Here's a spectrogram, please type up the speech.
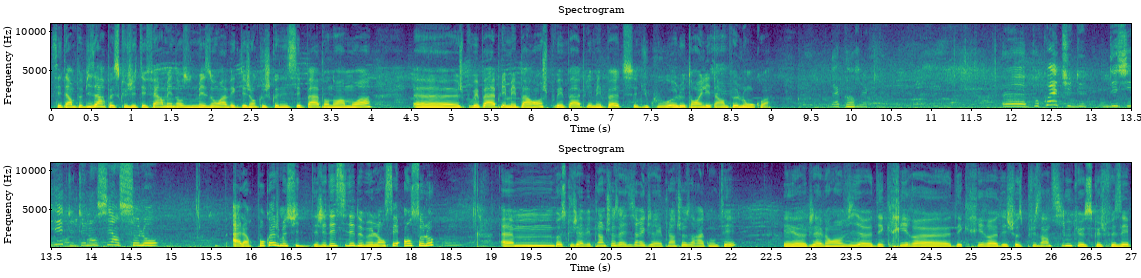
c'était un peu bizarre parce que j'étais fermée dans une maison avec des gens que je connaissais pas pendant un mois. Euh, je pouvais pas appeler mes parents, je pouvais pas appeler mes potes. Et du coup, euh, le temps, il était un peu long, quoi. D'accord. Euh, pourquoi as-tu décidé de te lancer en solo? Alors, pourquoi je me suis, j'ai décidé de me lancer en solo? Euh, Parce que j'avais plein de choses à dire et que j'avais plein de choses à raconter et que j'avais envie d'écrire, d'écrire des choses plus intimes que ce que je faisais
